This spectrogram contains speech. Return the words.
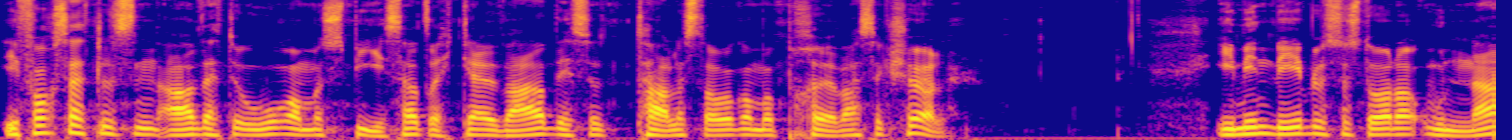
I fortsettelsen av dette ordet om å spise og drikke uverdig, så tales det òg om å prøve seg sjøl. I min bibel så står det unna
